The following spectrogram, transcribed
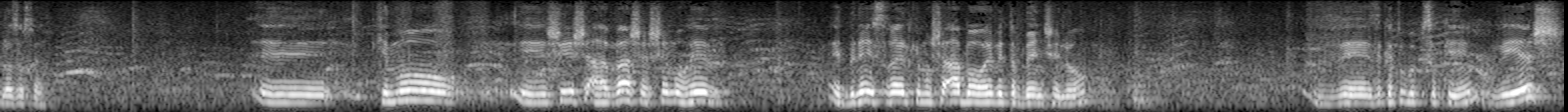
לא זוכר. כמו אה, שיש אהבה שהשם אוהב את בני ישראל כמו שאבא אוהב את הבן שלו, וזה כתוב בפסוקים, ויש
